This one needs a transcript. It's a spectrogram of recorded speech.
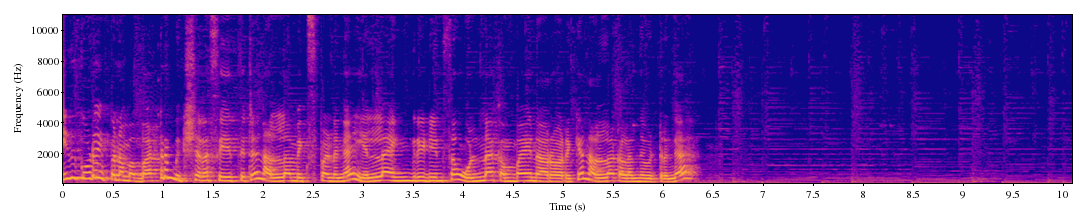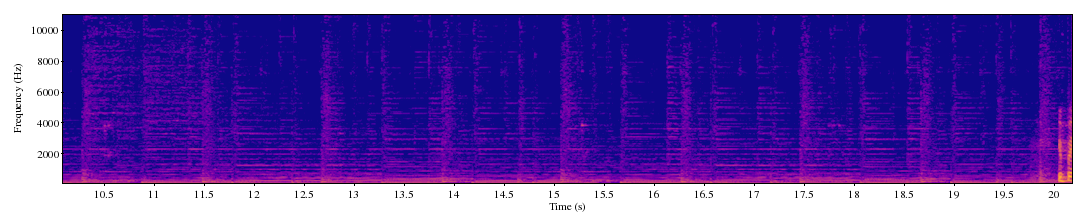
இது கூட இப்போ நம்ம பட்டர் மிக்சரை சேர்த்துட்டு நல்லா மிக்ஸ் பண்ணுங்கள் எல்லா இன்க்ரீடியன்ஸும் ஒன்றா கம்பைன் ஆகிற வரைக்கும் நல்லா கலந்து விட்டுருங்க. இப்போ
